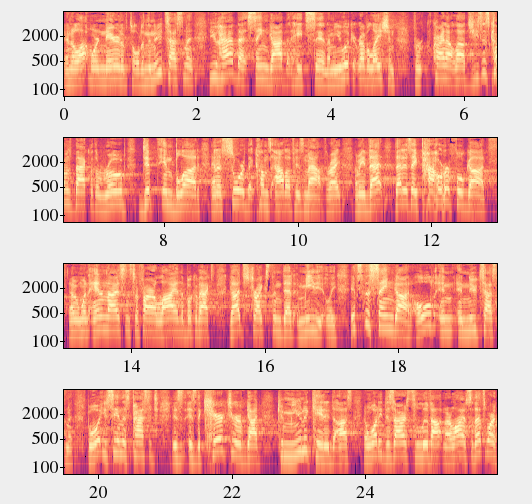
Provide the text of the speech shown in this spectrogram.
and a lot more narrative told. In the New Testament, you have that same God that hates sin. I mean, you look at Revelation for crying out loud. Jesus comes back with a robe dipped in blood and a sword that comes out of his mouth, right? I mean, that, that is a powerful God. I mean, when Ananias and Sapphira lie in the book of Acts, God strikes them dead immediately. It's the same God, Old and, and New Testament. But what you see in this passage is, is the character of God communicated to us and what he desires to live out in our lives. So that's why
